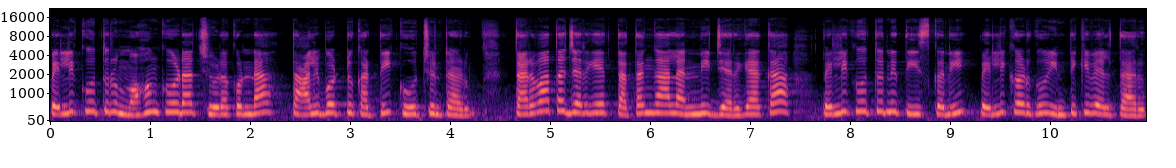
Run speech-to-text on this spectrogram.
పెళ్ళి కూతురు మొహం కూడా చూడకుండా తాలిబొట్టు కట్టి కూర్చుంటాడు. తర్వాత జరిగే తతంగాలన్నీ జరిగాక పెళ్ళి కూతుర్ని తీసుకొని పెళ్ళి కొడుకు ఇంటికి వెళ్తారు.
